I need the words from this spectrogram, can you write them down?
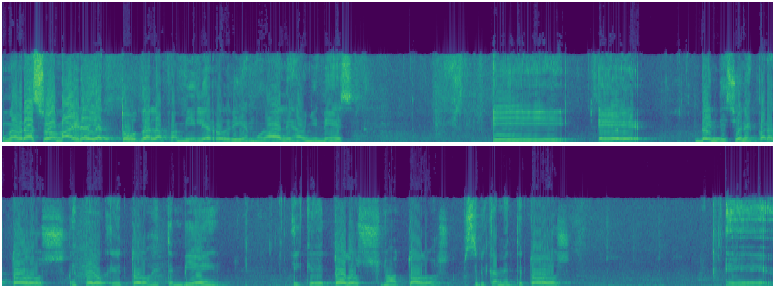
Un abrazo a Mayra y a toda la familia Rodríguez Morales, a Doña Inés. Y eh, bendiciones para todos. Espero que todos estén bien y que todos, no todos, específicamente todos, eh,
